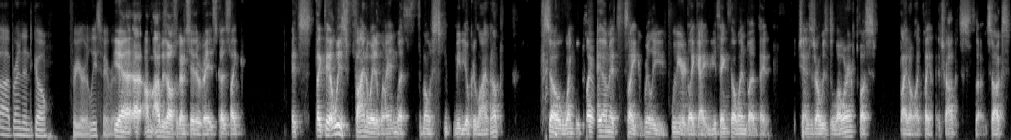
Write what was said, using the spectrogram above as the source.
uh, Brendan, to go for your least favorite. Yeah, I, I'm, I was also going to say the Rays because like it's like they always find a way to win with the most mediocre lineup. So when we play them, it's like really weird. Like I, you think they'll win, but they chances are always lower. Plus, I don't like playing at the Trop. It's, it sucks.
